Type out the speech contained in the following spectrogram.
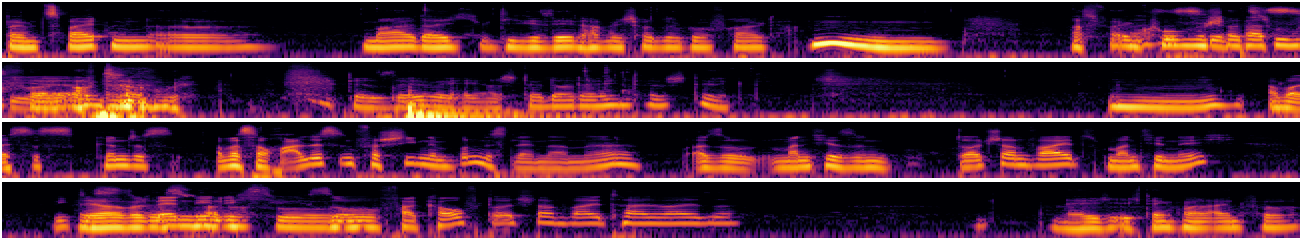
beim zweiten äh, Mal, da ich die gesehen habe, mich schon so gefragt, hm, was für ein Was komischer Zufall, ob da wohl derselbe Hersteller dahinter steckt. Mhm. Aber ist es, könnte es, aber es ist auch alles in verschiedenen Bundesländern, ne? Also manche sind deutschlandweit, manche nicht. Liegt Ja, das, weil das werden die alles nicht so- so, verkauft deutschlandweit teilweise? Nee, ich, ich denke mal einfach,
